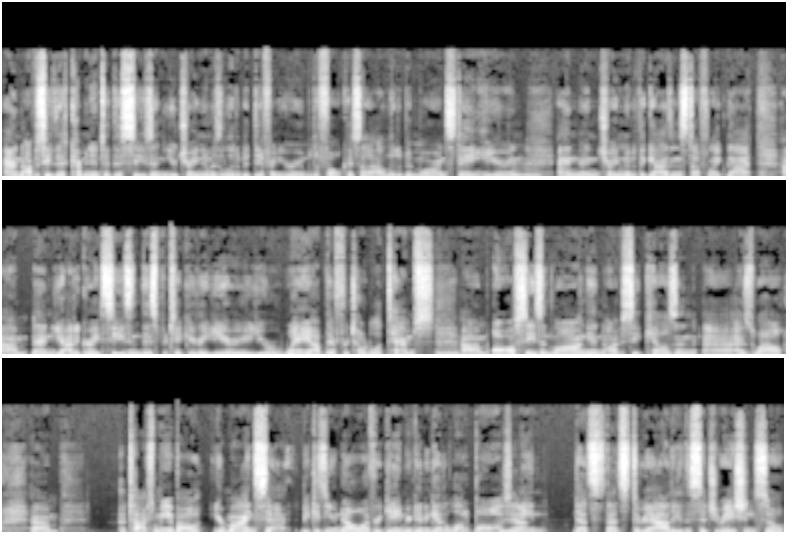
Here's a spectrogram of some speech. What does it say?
and obviously, this coming into this season, your training was a little bit different. You were able to focus a, a little bit more on staying here and, and, and training with the guys and stuff like that. Um, and you had a great season this particular year. You're way up there for total attempts um, all season long, and obviously kills and uh, as well. Um, talk to me about your mindset because you know every game you're going to get a lot of balls. Yeah. I mean, that's that's the reality of the situation. So,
